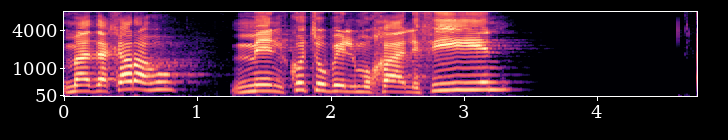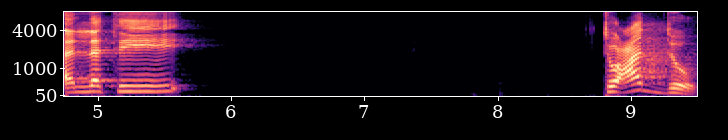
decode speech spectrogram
ما ذكره من كتب المخالفين التي تعد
